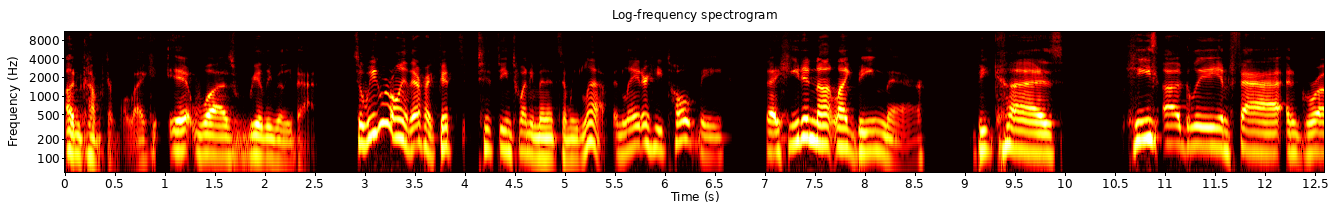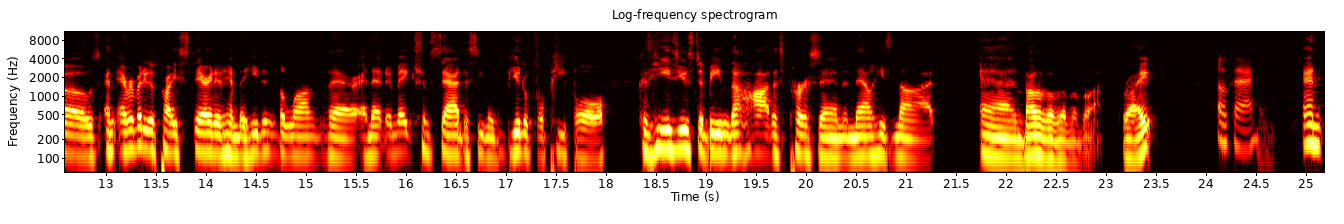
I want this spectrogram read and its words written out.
uncomfortable. Like it was really, really bad. So we were only there for like 15, 15 20 minutes and we left. And later he told me that he did not like being there because he's ugly and fat and gross and everybody was probably staring at him that he didn't belong there and that it makes him sad to see like beautiful people because he's used to being the hottest person and now he's not and blah blah blah blah blah blah right Okay. and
